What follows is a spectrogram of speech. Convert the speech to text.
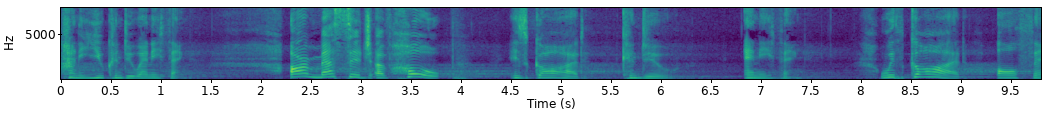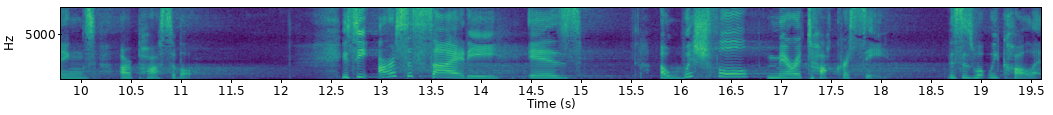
honey, you can do anything. Our message of hope is God can do anything. With God, all things are possible. You see, our society is a wishful meritocracy. This is what we call it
